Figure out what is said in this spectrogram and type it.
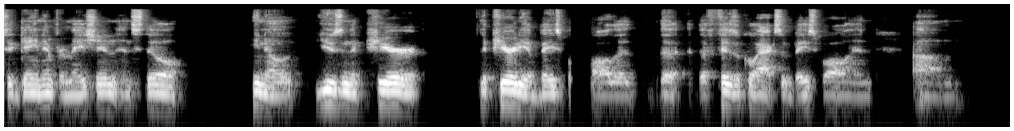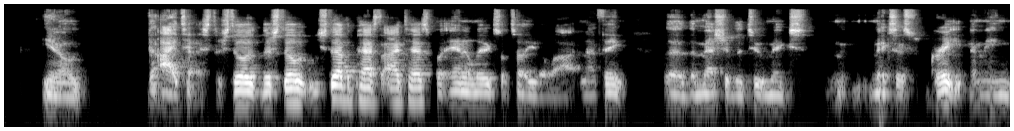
to gain information and still, you know, using the pure, the purity of baseball, the the the physical acts of baseball, and um, you know, the eye test. They're still they're still you still have to pass the eye test, but analytics will tell you a lot. And I think the the mesh of the two makes makes us great. I mean,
